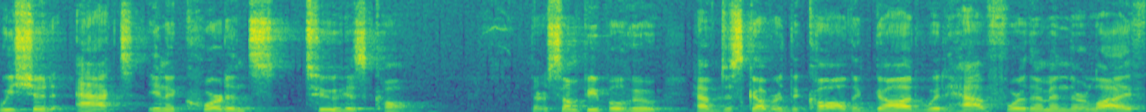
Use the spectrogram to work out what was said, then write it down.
we should act in accordance to his call. There are some people who have discovered the call that God would have for them in their life,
